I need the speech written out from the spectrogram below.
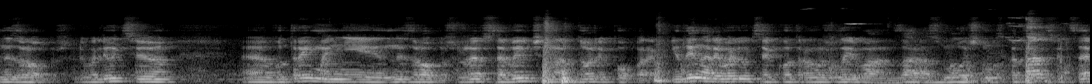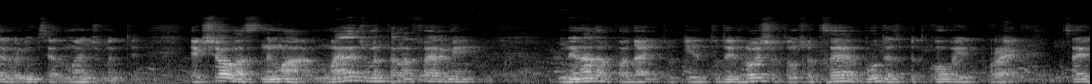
не зробиш. Революцію е, в утриманні не зробиш. Вже все вивчено вдолі поперек. Єдина революція, котра можлива зараз в молочному скотарстві, це революція в менеджменті. Якщо у вас нема менеджменту на фермі, не треба вкладати туди, гроші, тому що це буде збитковий проект. Це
